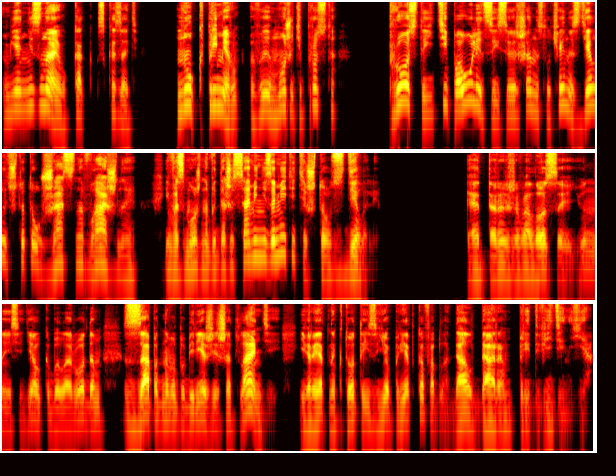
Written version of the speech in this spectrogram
Я не знаю, как сказать. Ну, к примеру, вы можете просто... Просто идти по улице и совершенно случайно сделать что-то ужасно важное. И, возможно, вы даже сами не заметите, что сделали. Эта рыжеволосая юная сиделка была родом с западного побережья Шотландии, и, вероятно, кто-то из ее предков обладал даром предвидения.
